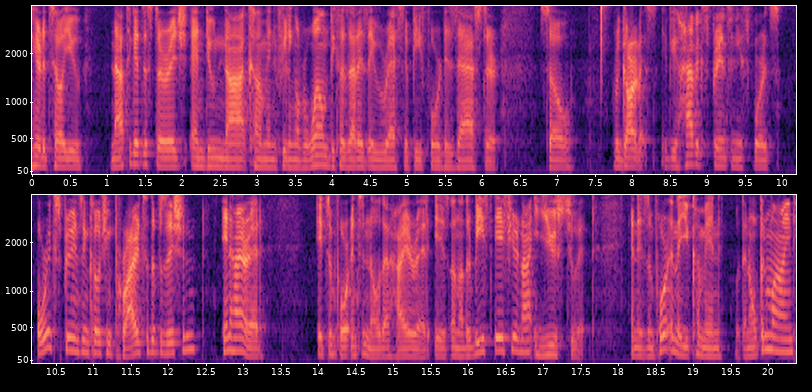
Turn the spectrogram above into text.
here to tell you not to get discouraged and do not come in feeling overwhelmed because that is a recipe for disaster. So, regardless, if you have experience in esports, or experience in coaching prior to the position in higher ed, it's important to know that higher ed is another beast if you're not used to it. And it's important that you come in with an open mind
